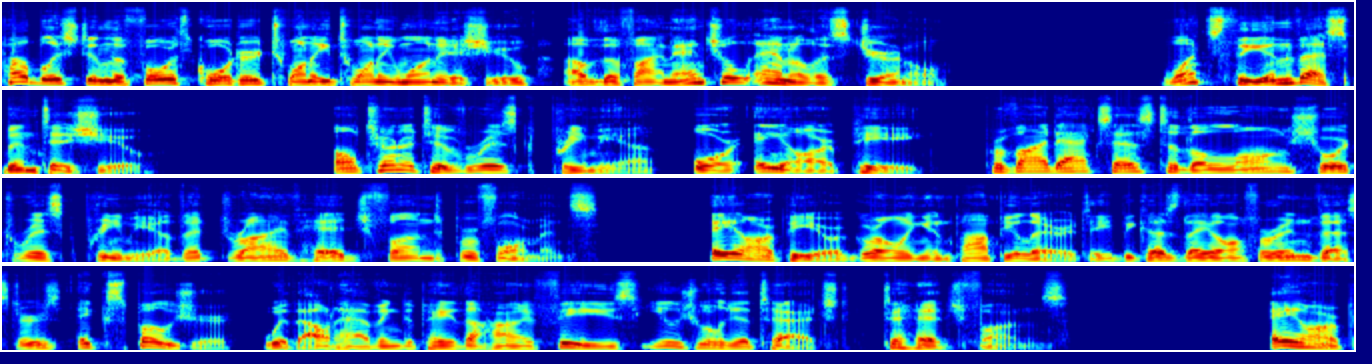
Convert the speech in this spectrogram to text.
published in the fourth quarter 2021 issue of the Financial Analysts Journal. What's the investment issue? Alternative Risk Premia, or ARP, provide access to the long short risk premia that drive hedge fund performance. ARP are growing in popularity because they offer investors exposure without having to pay the high fees usually attached to hedge funds. ARP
